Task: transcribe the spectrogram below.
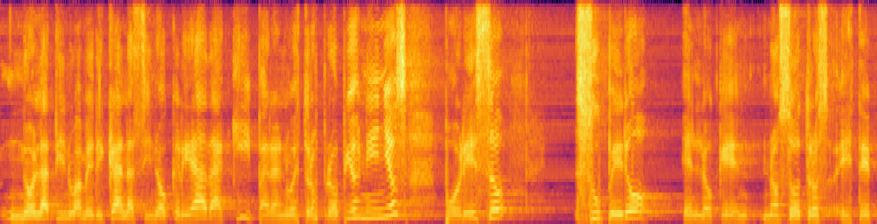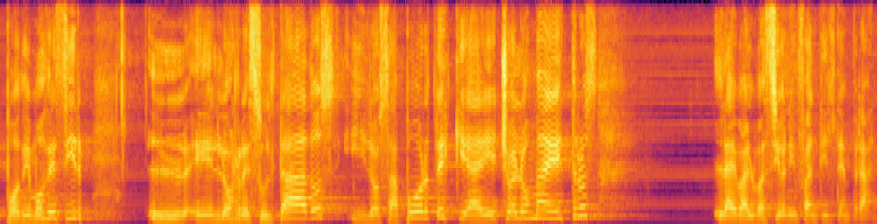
no latinoamericana, sino creada aquí para nuestros propios niños, por eso superó en lo que nosotros este, podemos decir eh, los resultados y los aportes que ha hecho a los maestros la evaluación infantil temprana.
